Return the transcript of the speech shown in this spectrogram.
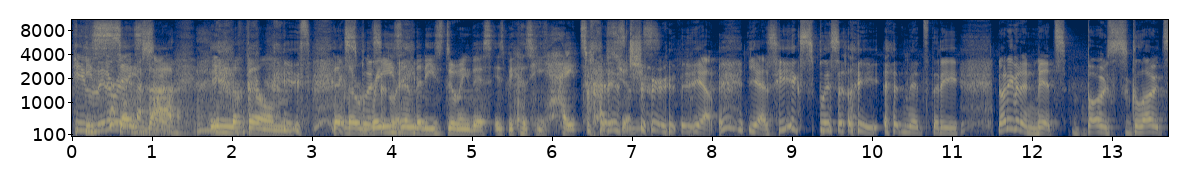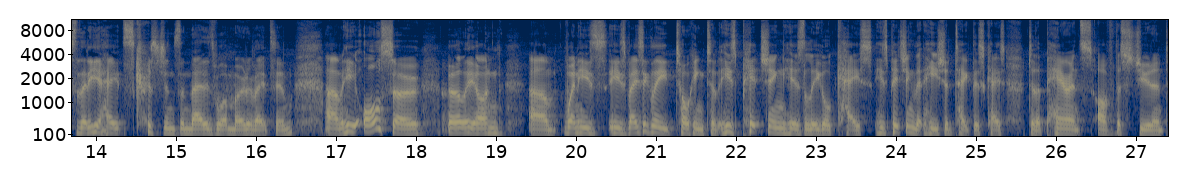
He, He literally says that in the film. That the reason that he's doing this is because he hates Christians. That is true. Yeah. Yes, he explicitly admits that he, not even admits, boasts, gloats that he hates Christians, and that is what motivates him. Um, he also, early on, um, when he's he's basically talking to, he's pitching his legal case. He's pitching that he should take this case to the parents of the student,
